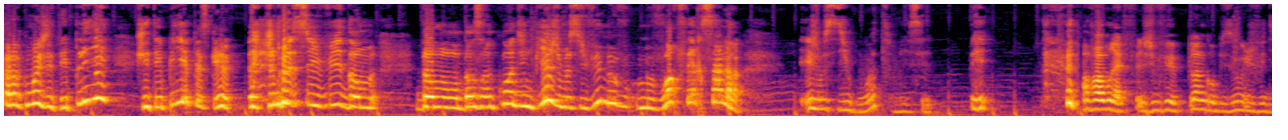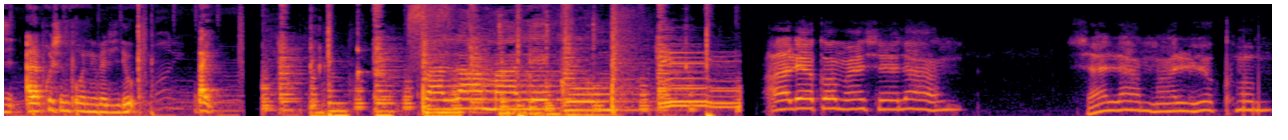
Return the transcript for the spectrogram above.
Alors que moi j'étais pliée, j'étais pliée parce que je me suis vue dans, dans, mon, dans un coin d'une pièce, je me suis vue me, voir faire ça là. Et je me suis dit, what? Mais c'est... enfin bref, je vous fais plein de gros bisous, je vous dis à la prochaine pour une nouvelle vidéo. Bye Salam alaikum. Alaikum salam. Salam alaikum.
